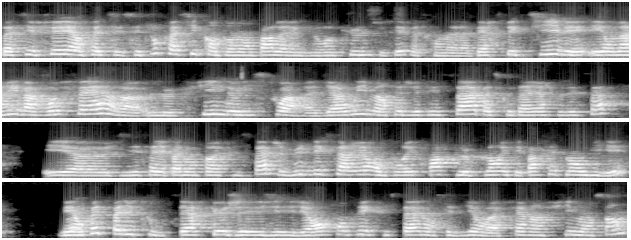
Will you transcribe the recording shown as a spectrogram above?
ça s'est fait, en fait, c'est toujours facile quand on en parle avec du recul, tu sais, parce qu'on a la perspective et, et, on arrive à refaire le fil de l'histoire, à dire oui, mais en fait, j'ai fait ça parce que derrière, je faisais ça. Et euh, je disais ça il n'y a pas longtemps à Christophe. Vu de l'extérieur, on pourrait croire que le plan était parfaitement oublié. Mais en fait, pas du tout. C'est-à-dire que j'ai rencontré Christelle, on s'est dit on va faire un film ensemble.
